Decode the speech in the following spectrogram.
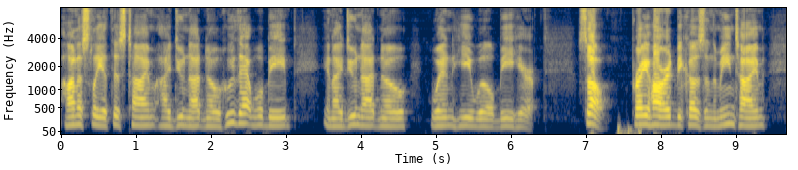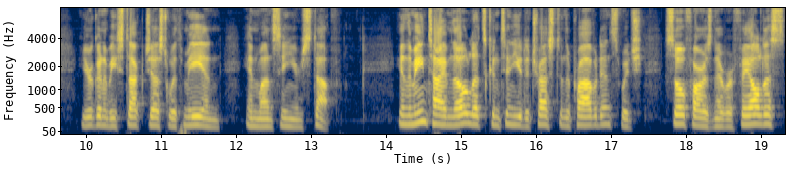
honestly, at this time, I do not know who that will be, and I do not know when he will be here. So, pray hard because in the meantime, you're going to be stuck just with me and, and Monsignor Stumpf. In the meantime, though, let's continue to trust in the providence which so far has never failed us.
